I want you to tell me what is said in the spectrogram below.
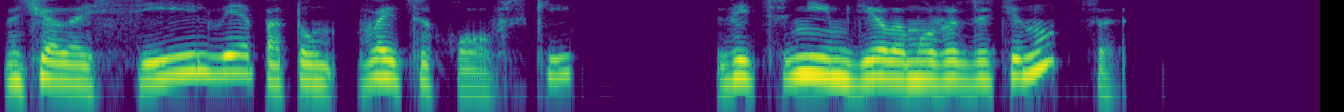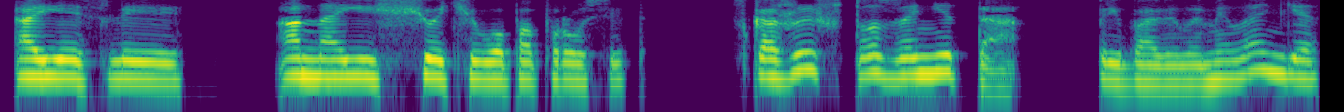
Сначала Сильвия, потом Войцеховский. Ведь с ним дело может затянуться. А если она еще чего попросит, скажи, что занята, — прибавила Меланья,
